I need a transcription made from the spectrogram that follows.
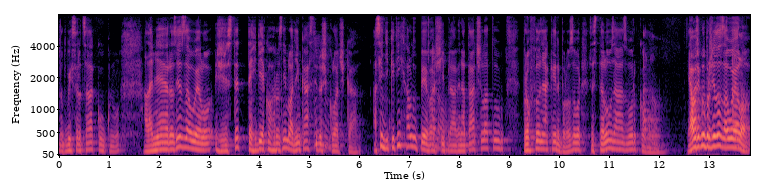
na to bych se docela kouknul. Ale mě hrozně zaujalo, že jste tehdy jako hrozně mladinká středoškolačka, asi díky té chalupě vaší Ano. právě natáčela tu profil nějaký nebo rozhovor se Stelou Zázvorkovou. Ano. Já vám řeknu, proč mě to zaujalo. Ano.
